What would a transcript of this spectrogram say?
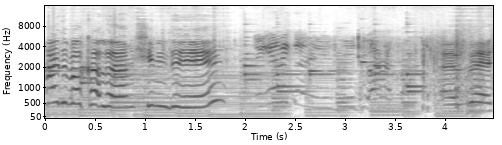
Hadi bakalım şimdi. Evet.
